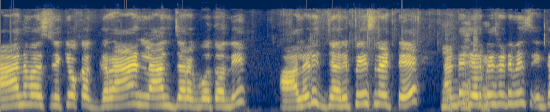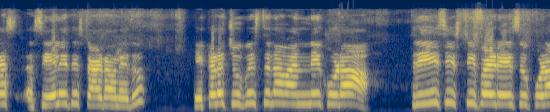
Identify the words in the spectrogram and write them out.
యానివర్సరీకి ఒక గ్రాండ్ లాంచ్ జరగబోతోంది. ఆల్రెడీ జరిపేసినట్టే. అంటే జరిపేసినట్టు మీన్స్ ఇంకా సేల్ అయితే స్టార్ట్ అవ్వలేదు. ఇక్కడ చూపిస్తున్నవన్నీ కూడా త్రీ సిక్స్టీ ఫైవ్ డేస్ కూడా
